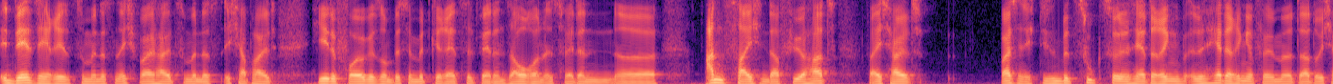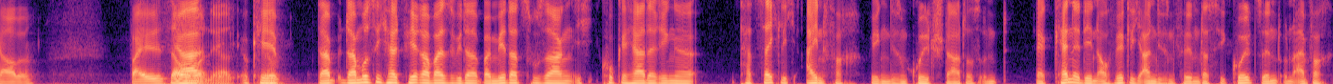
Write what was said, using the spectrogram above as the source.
in, der Serie zumindest nicht, weil halt zumindest ich habe halt jede Folge so ein bisschen mitgerätselt, wer denn Sauron ist, wer denn äh, Anzeichen dafür hat, weil ich halt, weiß ich nicht, diesen Bezug zu den Herr der, Ring, Herr der Ringe-Filme dadurch habe. Weil Sauron, ja. okay. Ja. Da, da muss ich halt fairerweise wieder bei mir dazu sagen, ich gucke Herr der Ringe tatsächlich einfach wegen diesem Kultstatus und erkenne den auch wirklich an, diesen Film, dass sie Kult sind und einfach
